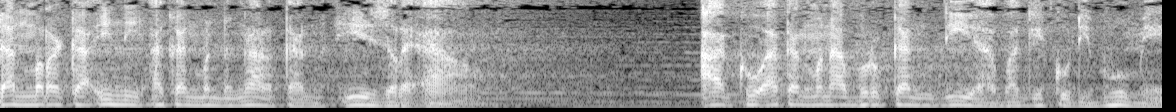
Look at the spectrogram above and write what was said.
dan mereka ini akan mendengarkan Israel. Aku akan menaburkan dia bagiku di bumi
